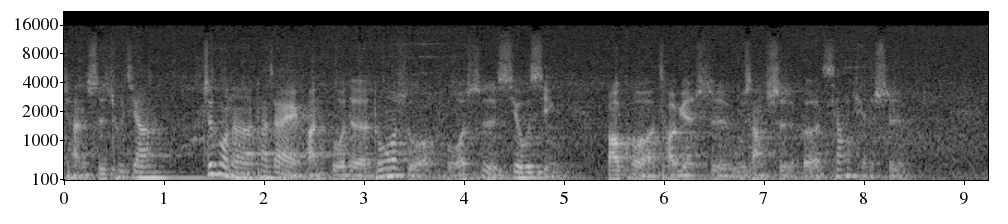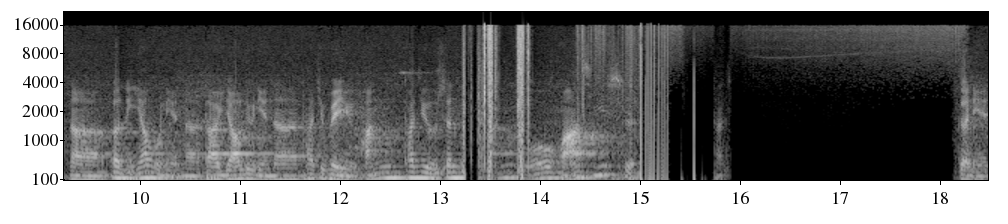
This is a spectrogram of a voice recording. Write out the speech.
禅师出家。之后呢，他在韩国的多所佛寺修行。包括曹源寺、无上寺和香泉寺。那二零幺五年呢，到幺六年呢，他就被韩，他就升韩国华西寺。隔年，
